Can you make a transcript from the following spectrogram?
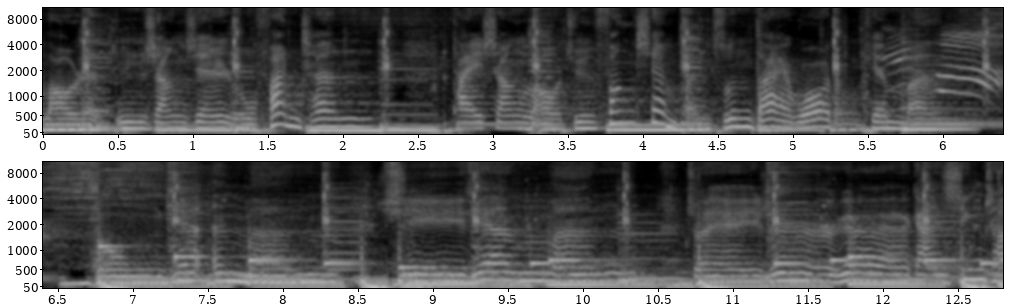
老人上仙入凡尘。太上老君方显本尊，带我登天门。东天门，西天门，追日月赶星辰。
